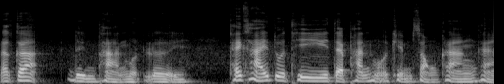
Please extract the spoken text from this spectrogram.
แล้วก็ดึงผ่านหมดเลย คล้ายๆตัวทีแต่พันหัวเข็มสองครั้งค่ะ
